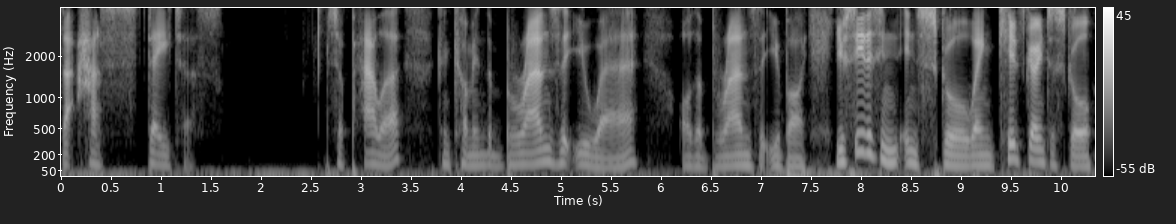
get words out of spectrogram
that has status. So, power can come in the brands that you wear or the brands that you buy. You see this in, in school when kids go into school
